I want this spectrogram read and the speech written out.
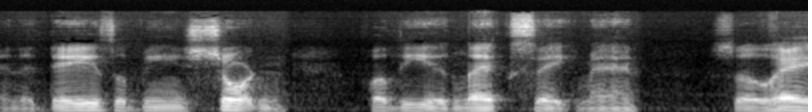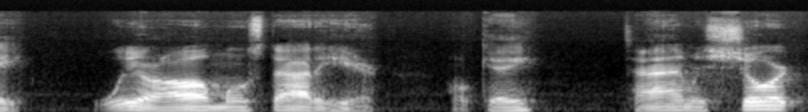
And the days are being shortened for the elect's sake, man. So, hey, we are almost out of here, okay? Time is short.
